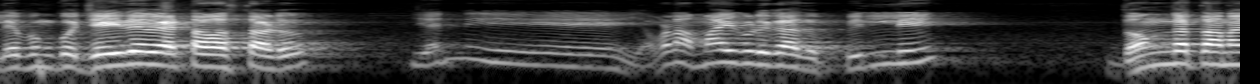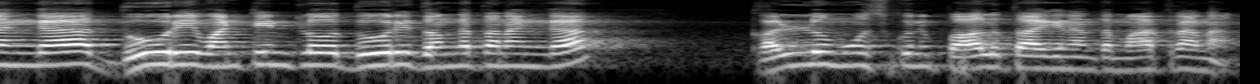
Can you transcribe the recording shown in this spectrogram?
లేపు ఇంకో జయదేవ్ ఎట్టా వస్తాడు? ఇవన్నీ ఎవడ అమాయకుడు కాదు. పిల్లి దొంగతనంగా దూరి వంటింట్లో దూరి దొంగతనంగా కళ్ళు మూసుకుని పాలు తాగినంత మాత్రాన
